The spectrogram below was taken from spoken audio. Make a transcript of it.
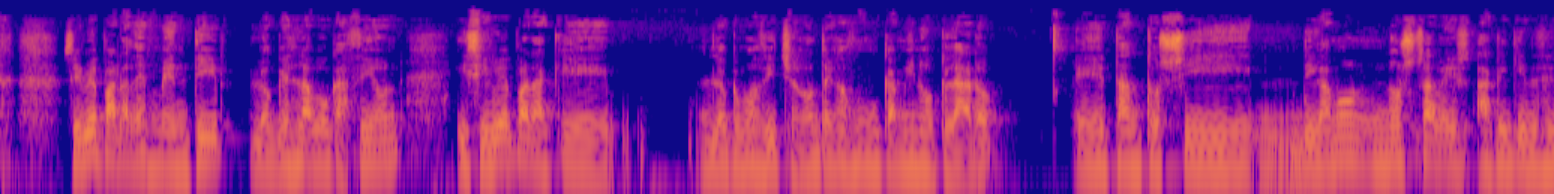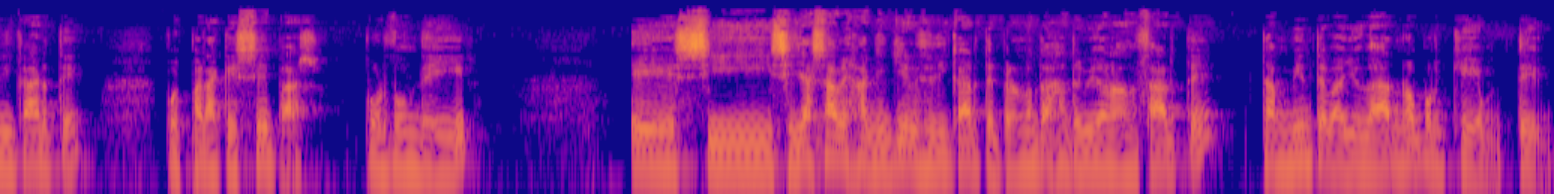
sirve para desmentir lo que es la vocación y sirve para que, lo que hemos dicho, no tengas un camino claro eh, tanto si, digamos, no sabes a qué quieres dedicarte, pues para que sepas por dónde ir. Eh, si, si ya sabes a qué quieres dedicarte, pero no te has atrevido a lanzarte, también te va a ayudar, ¿no? Porque te,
